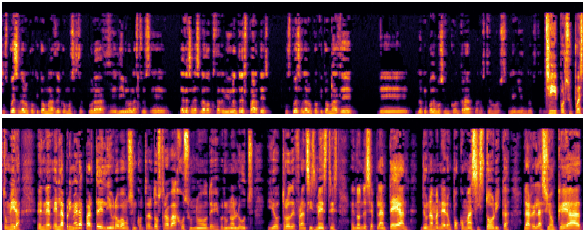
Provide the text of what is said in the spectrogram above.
¿nos puedes hablar un poquito más de cómo se estructura el libro? Las tres, eh, ya les habías hablado que está dividido en tres partes, ¿nos puedes hablar un poquito más de, de lo que podemos encontrar cuando estemos leyendo este libro? Sí, por supuesto. Mira, en, el- en la primera parte del libro vamos a encontrar dos trabajos, uno de Bruno Lutz y otro de Francis Mestres, en donde se plantean de una manera un poco más histórica la relación que ha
